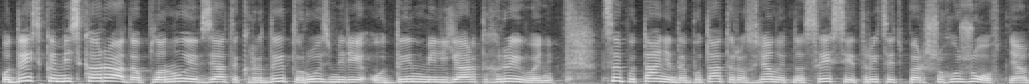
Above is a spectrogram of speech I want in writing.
Одеська міська рада планує взяти кредит у розмірі 1 мільярд гривень. Це питання депутати розглянуть на сесії 31 жовтня.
